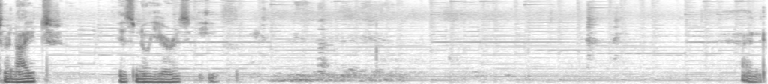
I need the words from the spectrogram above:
Tonight is New Year's Eve. And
